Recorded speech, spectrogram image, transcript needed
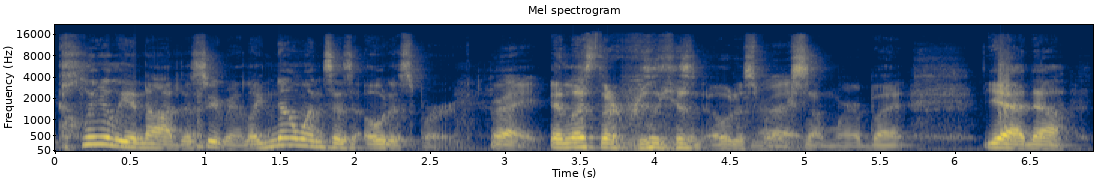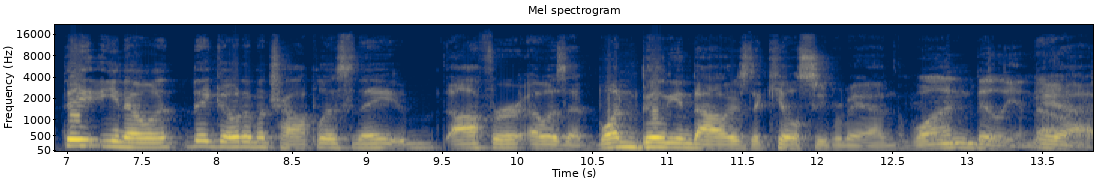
clearly a nod to Superman like no one says Otisburg Right. unless there really is an Otisburg Right. somewhere. But yeah, no, they you know they go to Metropolis and they offer oh, was it one billion dollars to kill Superman. One billion Yeah,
